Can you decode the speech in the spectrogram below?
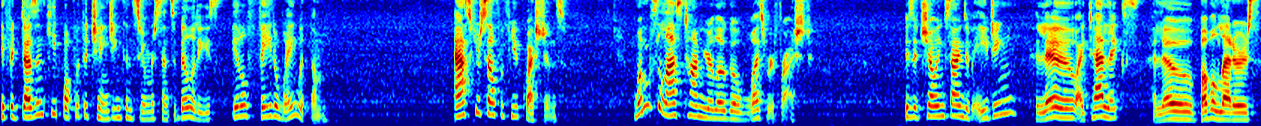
If it doesn't keep up with the changing consumer sensibilities, it'll fade away with them. Ask yourself a few questions. When was the last time your logo was refreshed? Is it showing signs of aging, Hello, italics. Hello, bubble letters.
